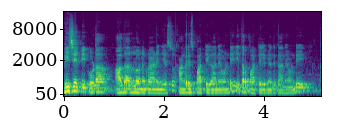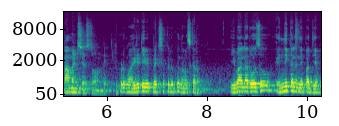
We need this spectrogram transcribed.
బీజేపీ కూడా ఆధారంలోనే ప్రయాణం చేస్తూ కాంగ్రెస్ పార్టీ కానివ్వండి ఇతర పార్టీల మీద కానివ్వండి కామెంట్స్ చేస్తూ ఉంది. ఇప్పుడు మా ఐడిటీవీ ప్రేక్షకులకు నమస్కారం. ఇవాళ రోజు ఎన్నికల నేపథ్యం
